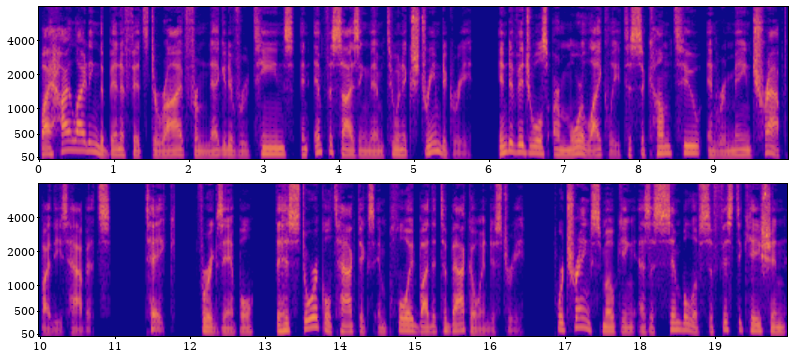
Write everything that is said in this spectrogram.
By highlighting the benefits derived from negative routines and emphasizing them to an extreme degree, individuals are more likely to succumb to and remain trapped by these habits. Take, for example, the historical tactics employed by the tobacco industry, portraying smoking as a symbol of sophistication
